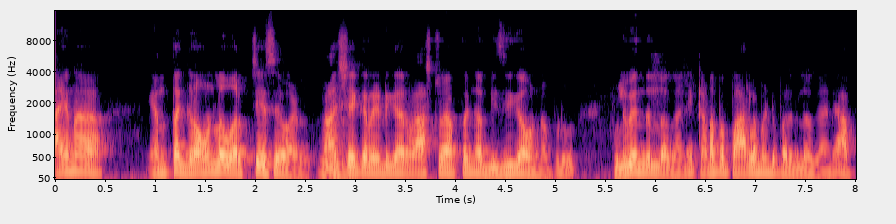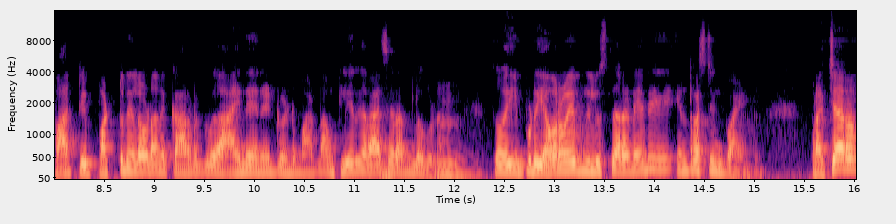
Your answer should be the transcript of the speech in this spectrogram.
ఆయన ఎంత గ్రౌండ్లో వర్క్ చేసేవాడు. రాజశేఖర రెడ్డి గారు రాష్ట్ర వ్యాప్తంగా బిజీగా ఉన్నప్పుడు పులివెందుల్లో కానీ కడప పార్లమెంటు పరిధిలో కానీ ఆ పార్టీ పట్టు నిలవడానికి కారణకులు ఆయనే అనేటువంటి మాట ఆమె క్లియర్గా రాశారు అందులో కూడా. సో ఇప్పుడు ఎవరి వైపు నిలుస్తారనేది ఇంట్రెస్టింగ్ పాయింట్. ప్రచారం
